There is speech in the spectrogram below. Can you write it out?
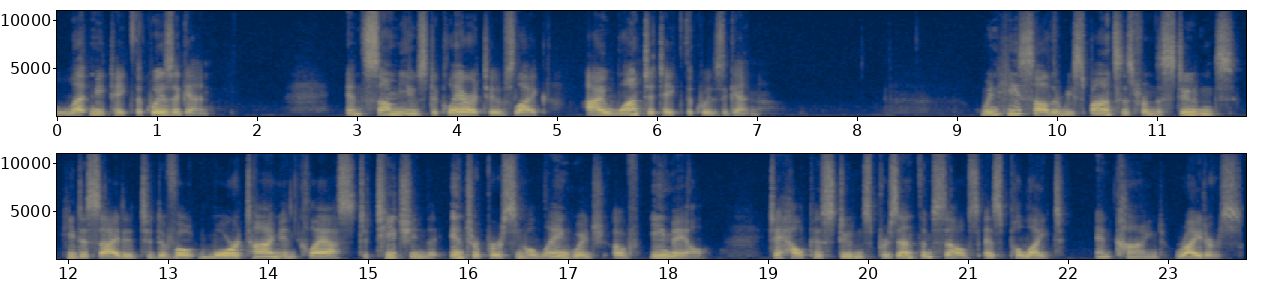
let me take the quiz again. And some used declaratives like, I want to take the quiz again. When he saw the responses from the students, he decided to devote more time in class to teaching the interpersonal language of email to help his students present themselves as polite and kind writers.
